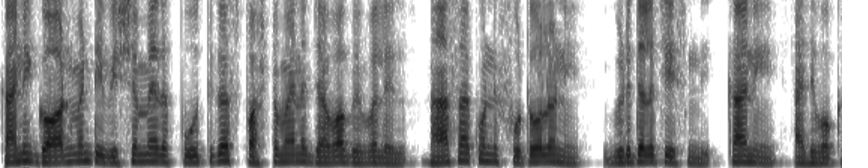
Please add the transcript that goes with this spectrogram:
కానీ గవర్నమెంట్ ఈ విషయం మీద పూర్తిగా స్పష్టమైన జవాబు ఇవ్వలేదు. నాసా కొన్ని ఫోటోలని విడుదల చేసింది కానీ అది ఒక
